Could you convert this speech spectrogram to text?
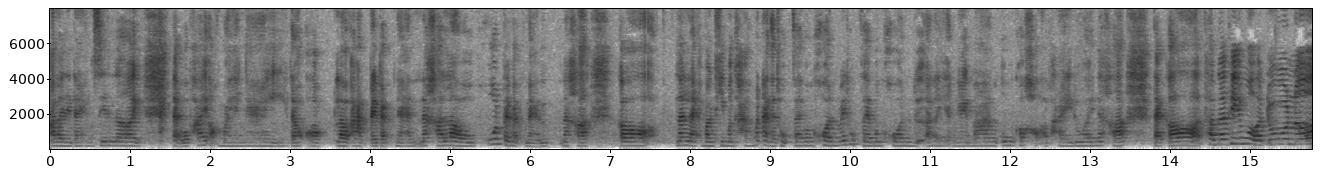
อะไรใดๆทั้งสิ้นเลย แต่ว่าไพ่ออกมายังไง เราออกเราอ่านไปแบบนั้นนะคะ เราพูดไปแบบนั้นนะคะ ก็นั่นแหละบางทีบางครั้งมันอาจจะถูกใจบางคน ไม่ถูกใจบางคนหรืออะไรยังไงบ้าง อุ้มก็ขออภัยด้วยนะคะ แต่ก็ทำหน้าที่หมอดูเนาะ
